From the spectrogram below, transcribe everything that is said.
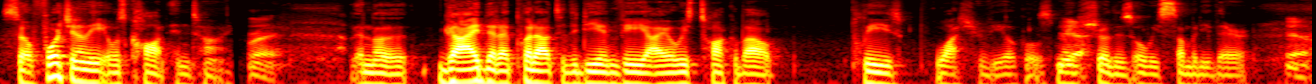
So fortunately, it was caught in time. Right. And the guide that I put out to the DMV, I always talk about, please watch your vehicles. Make Yeah. sure there's always somebody there. Yeah.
